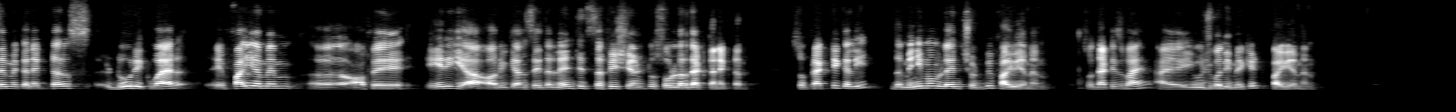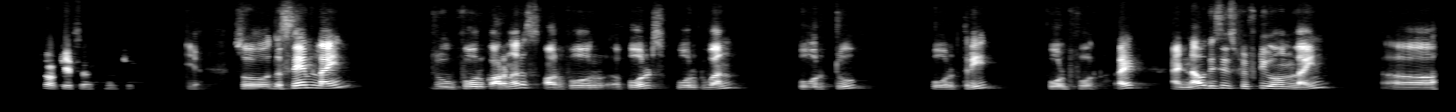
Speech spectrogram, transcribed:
SMA connectors do require a 5 mm uh, of a area, or you can say the length is sufficient to solder that connector. So practically the minimum length should be 5 mm. So that is why I usually make it 5 mm. Okay, sir. Okay. Yeah. So the same line to four corners or four uh, ports, port 1, port 2, port 3, port 4, right? And now this is 50 ohm line uh,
